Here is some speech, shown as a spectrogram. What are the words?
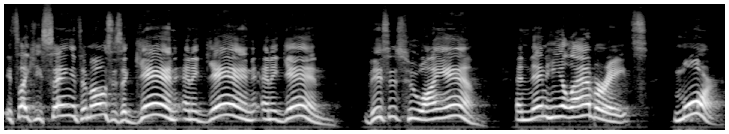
it's like he's saying it to Moses again and again and again. This is who I am. And then he elaborates more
